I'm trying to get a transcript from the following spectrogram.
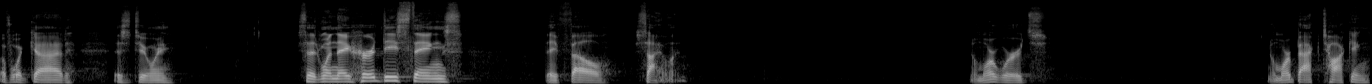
of what God is doing. He said, When they heard these things, they fell silent. No more words, no more back talking,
